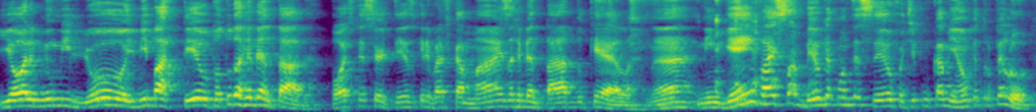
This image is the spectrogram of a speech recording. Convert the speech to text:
e olha, me humilhou e me bateu, tô tudo arrebentada. Pode ter certeza que ele vai ficar mais arrebentado do que ela, né? Ninguém vai saber o que aconteceu, foi tipo um caminhão que atropelou,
